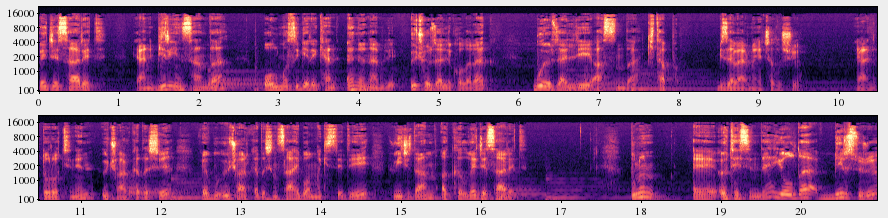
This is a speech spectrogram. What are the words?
ve cesaret yani bir insanda olması gereken en önemli üç özellik olarak bu özelliği aslında kitap bize vermeye çalışıyor. Yani Dorothy'nin üç arkadaşı ve bu üç arkadaşın sahip olmak istediği vicdan, akıl ve cesaret. Bunun e, ötesinde yolda bir sürü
